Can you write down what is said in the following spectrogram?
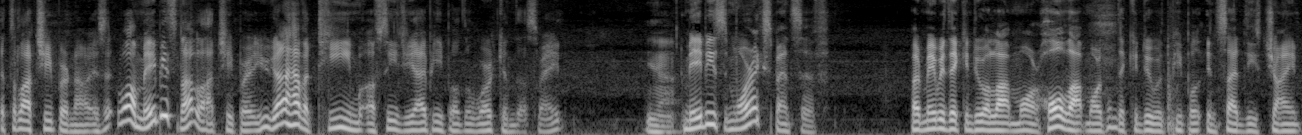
it's a lot cheaper now, is it? Well, maybe it's not a lot cheaper. You gotta have a team of CGI people to work in this, right? Yeah. Maybe it's more expensive, but maybe they can do a lot more, whole lot more than they could do with people inside these giant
